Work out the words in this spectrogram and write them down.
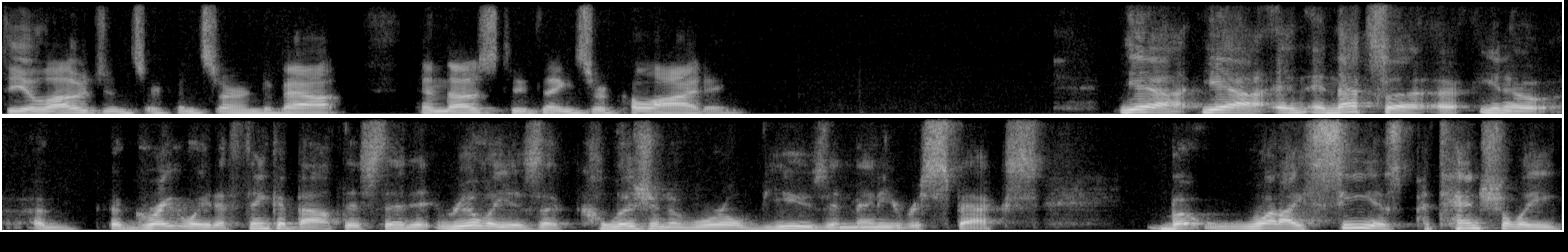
theologians are concerned about. And those two things are colliding. Yeah, yeah, and and that's a, a you know a, a, great way to think about this. That it really is a collision of worldviews in many respects. But what I see as potentially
